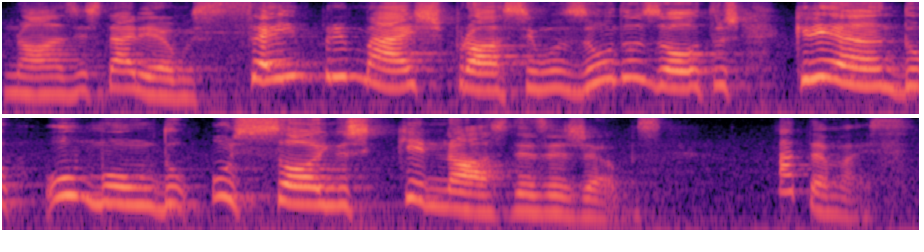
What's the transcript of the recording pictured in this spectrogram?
nós estaremos sempre mais próximos um dos outros, criando o mundo, os sonhos que nós desejamos. Até mais!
